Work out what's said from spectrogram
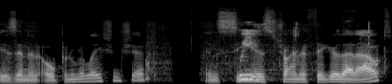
is in an open relationship, and C We- is trying to figure that out.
